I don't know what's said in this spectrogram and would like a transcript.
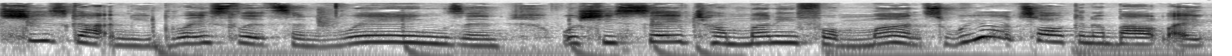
She's gotten me bracelets and rings, and where she saved her money for months. We are talking about like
